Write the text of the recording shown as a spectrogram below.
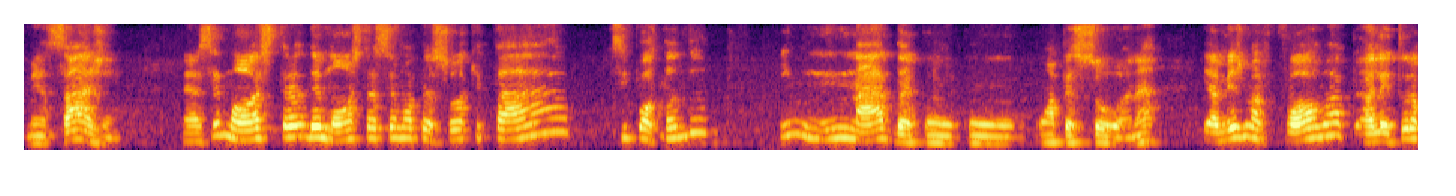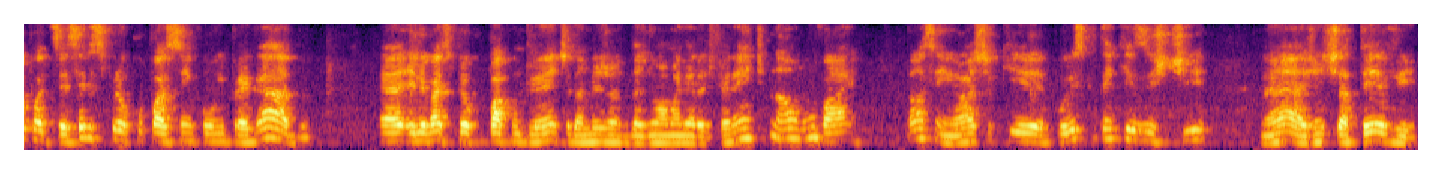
mensagem, né, você mostra, demonstra ser uma pessoa que está se importando em, em nada com, com, com, a pessoa, né? E a mesma forma, a leitura pode ser, se ele se preocupa assim com o empregado, é, ele vai se preocupar com o cliente da mesma, de uma maneira diferente? Não, não vai. Então, assim, eu acho que por isso que tem que existir, né? A gente já teve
